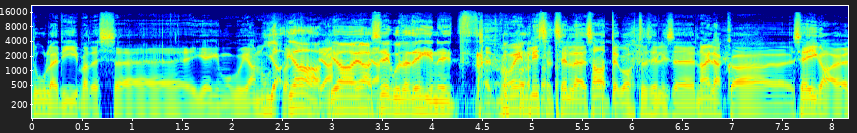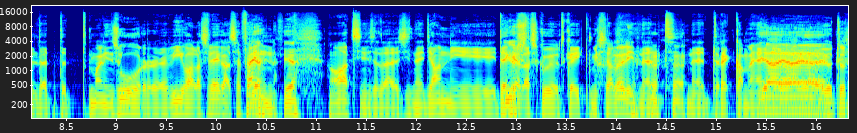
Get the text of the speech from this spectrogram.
tuule tiibadesse äh, ei keegi muu kui Jan ja, Uuspõld. ja, ja, ja see, kui ta tegi neid et ma võin lihtsalt selle saate kohta sellise naljaka seiga öelda, et, et ma olin suur Viva Las Vegase fänn. Ma vaatasin seda ja siis need Janni tegelaskujud kõik, mis seal olid, need, need rekkamehed Ja, ja, ja, ja, ja. ja jutud.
